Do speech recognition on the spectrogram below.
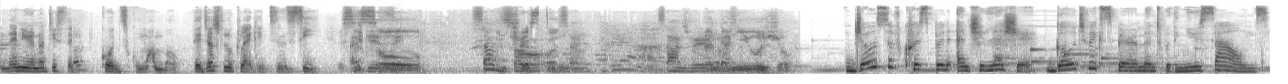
And then you notice the chords kumwamba. They just look like it's in C. This is so Sounds so interesting awesome. Sounds very and awesome. unusual. Joseph Crispin and Chileshe go to experiment with new sounds.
